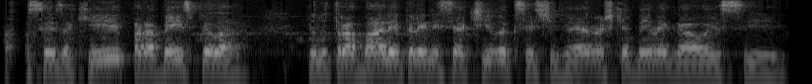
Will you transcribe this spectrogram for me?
com vocês aqui. Parabéns pela, pelo trabalho e pela iniciativa que vocês tiveram. Acho que é bem legal esse,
